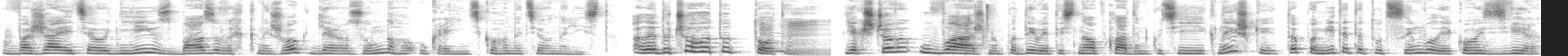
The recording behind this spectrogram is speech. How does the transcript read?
вважається однією з базових книжок для розумного українського націоналіста. Але до чого тут тотем? Якщо ви уважно подивитесь на обкладинку цієї книжки, то помітите тут символ якогось звіра,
